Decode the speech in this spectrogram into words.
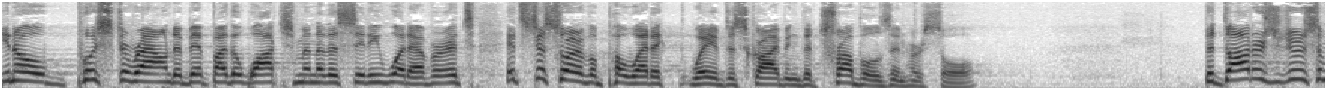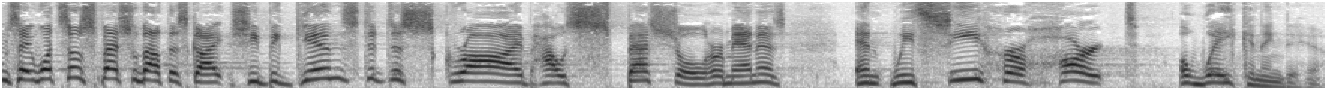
you know, pushed around a bit by the watchmen of the city, whatever. It's, it's just sort of a poetic way of describing the troubles in her soul. The daughters of Jerusalem say, What's so special about this guy? She begins to describe how special her man is, and we see her heart awakening to him.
